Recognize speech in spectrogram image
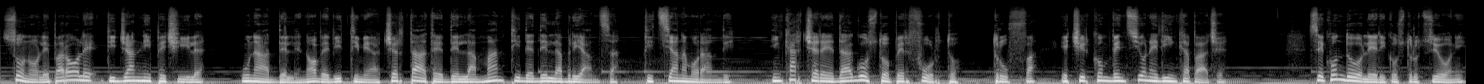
Sono le parole di Gianni Pecile, una delle nove vittime accertate della mantide della Brianza, Tiziana Morandi, in carcere da agosto per furto, truffa e circonvenzione di incapace. Secondo le ricostruzioni,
